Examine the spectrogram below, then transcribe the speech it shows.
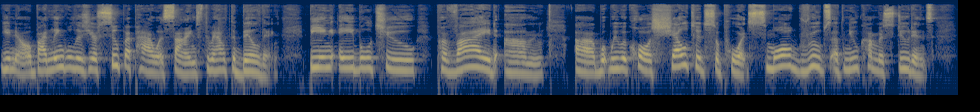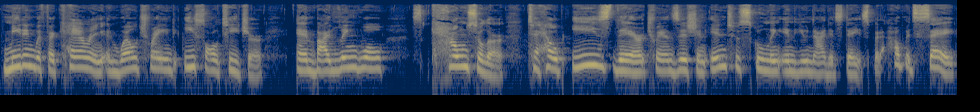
you know, bilingual is your superpower signs throughout the building, being able to provide um, uh, what we would call sheltered support, small groups of newcomer students meeting with a caring and well trained ESOL teacher and bilingual counselor to help ease their transition into schooling in the United States. But I would say,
